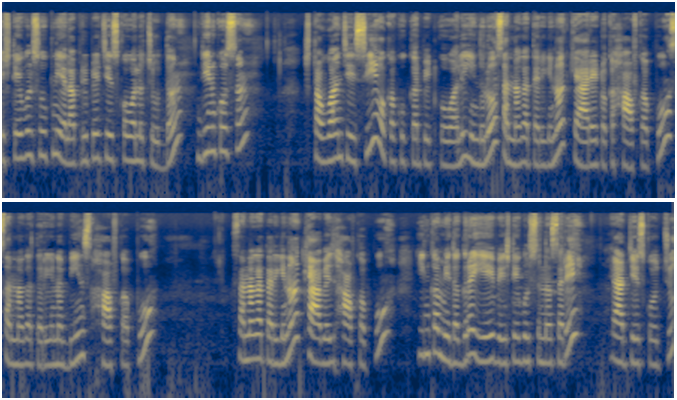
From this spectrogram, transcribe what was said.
వెజిటేబుల్ సూప్ని ఎలా ప్రిపేర్ చేసుకోవాలో చూద్దాం. దీనికోసం స్టవ్ ఆన్ చేసి ఒక కుక్కర్ పెట్టుకోవాలి. ఇందులో సన్నగా తరిగిన క్యారెట్ ఒక హాఫ్ కప్పు సన్నగా తరిగిన బీన్స్ హాఫ్ కప్పు సన్నగా తరిగిన క్యాబేజ్ హాఫ్ కప్పు. ఇంకా మీ దగ్గర ఏ వెజిటేబుల్స్ ఉన్నా సరే యాడ్ చేసుకోవచ్చు.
